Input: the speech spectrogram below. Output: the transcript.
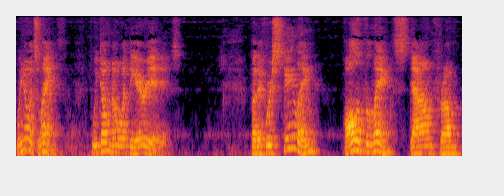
We know its length. We don't know what the area is. But if we're scaling all of the lengths down from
